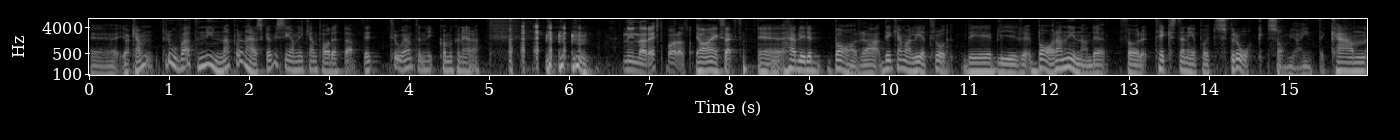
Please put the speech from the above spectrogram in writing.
Eh, Jag kan prova att nynna på den här, ska vi se om ni kan ta detta. Det tror jag inte ni kommer kunna göra. Nynna rätt bara. Så. Ja, exakt. Eh, här blir det bara, det kan vara en ledtråd, det blir bara nynnande för texten är på ett språk som jag inte kan.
